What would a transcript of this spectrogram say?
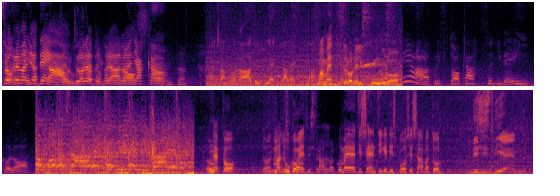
problema di account, non è un problema di nostro. account. Ma ci hanno dato il black da lecca. Ma mettitelo nel culo. E apri sto cazzo di veicolo. Peppo, ma tu come, come ti senti che ti sposi sabato? This is the end.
